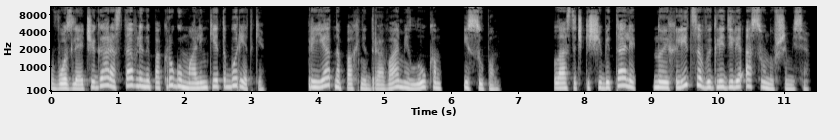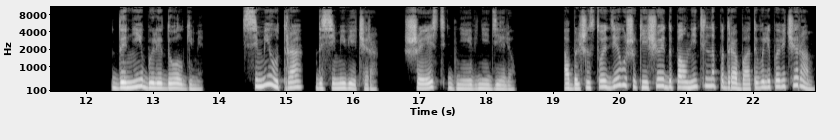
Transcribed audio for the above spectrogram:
Возле очага расставлены по кругу маленькие табуретки. Приятно пахнет дровами, луком и супом. Ласточки щебетали, но их лица выглядели осунувшимися. Дни были долгими. С семи утра до семи вечера. Шесть дней в неделю. А большинство девушек еще и дополнительно подрабатывали по вечерам.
